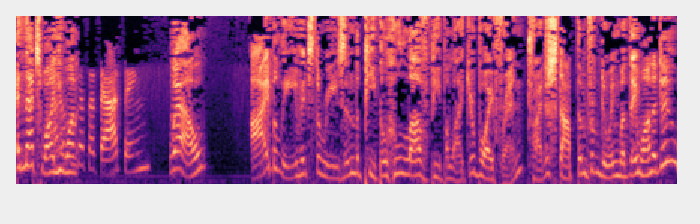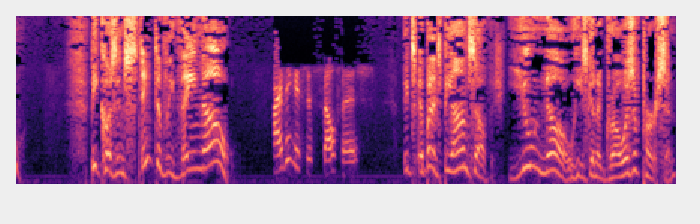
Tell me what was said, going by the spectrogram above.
And that's why you want... that's a bad thing. Well, I believe it's the reason the people who love people like your boyfriend try to stop them from doing what they want to do. Because instinctively, they know. I think it's just selfish. It's, but it's beyond selfish. You know he's going to grow as a person,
